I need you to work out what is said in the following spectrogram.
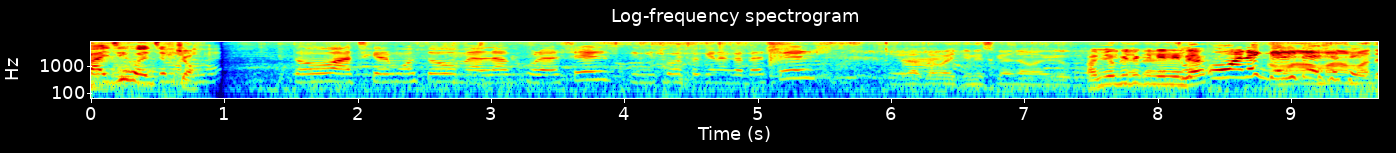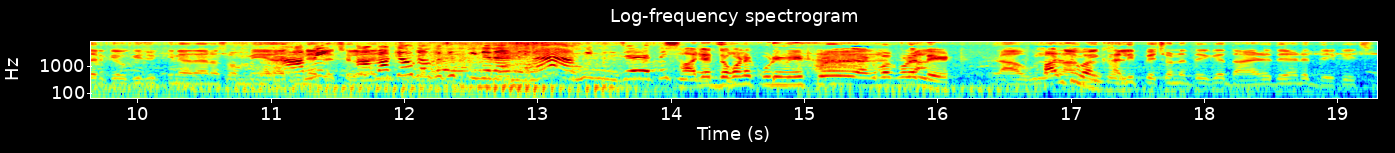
ভাইজি হয়েছে। তো আজকের মতো মেলা ঘোরা শেষ জিনিসপত্র কেনাকাটা শেষ। এরা সবাই জিনিস কিনে জামা কেউ কিছু আমিও কিছু কিনে ও অনেক দেরিতে এসেছে। আমাদের কেউ কিছু কিনে দেয় না সব মেয়েরা আমি কিনে দেয় আমাকেও কেউ কিছু কিনে দেয়নি হ্যাঁ? আমি নিজের এতে সাজের দোকানে কুড়ি মিনিট করে একবার করে লেট রাহুল ফালতু আমি ফালতু। খালি পেছনে থেকে দাঁড়িয়ে দাঁড়িয়ে দেখেছি।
